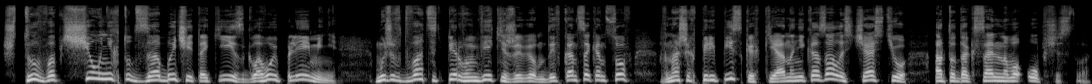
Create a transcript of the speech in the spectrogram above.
Что вообще у них тут за обычаи такие с главой племени? Мы же в 21 веке живем, да и в конце концов в наших переписках Киана не казалась частью ортодоксального общества.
